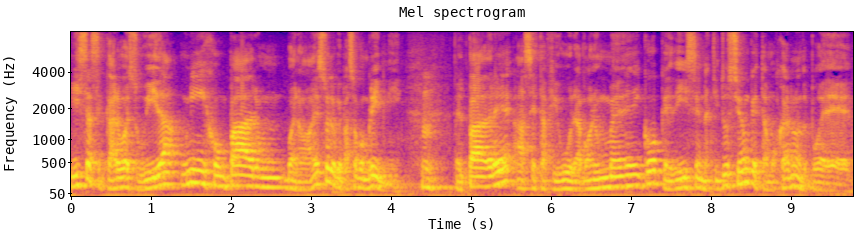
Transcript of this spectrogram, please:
Y se hace cargo de su vida, un hijo, un padre, un... Bueno, eso es lo que pasó con Britney. Hmm. El padre hace esta figura, pone un médico que dice en la institución que esta mujer no te puede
